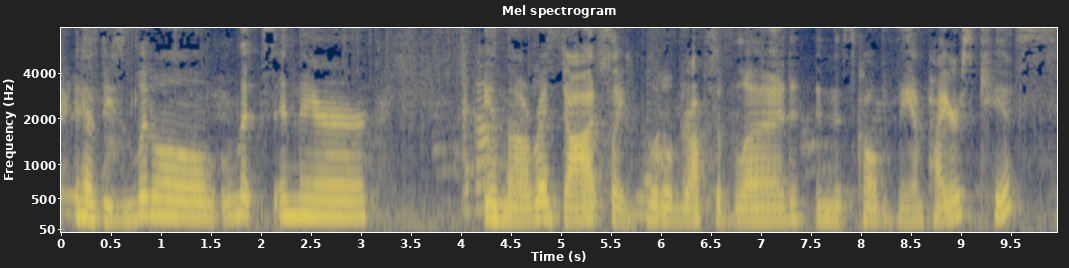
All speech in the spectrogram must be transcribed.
It has these little lips in there and the red dots, like little drops of blood. And it's called Vampire's Kiss.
